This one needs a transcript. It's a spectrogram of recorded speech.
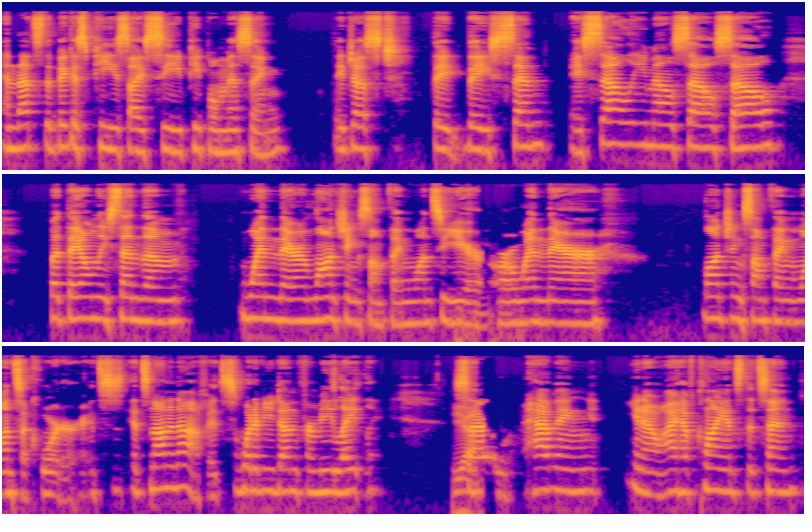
And that's the biggest piece I see people missing. They just they they send a sell email, sell, sell, but they only send them when they're launching something once a year mm-hmm. or when they're launching something once a quarter. It's it's not enough. It's what have you done for me lately? Yeah. So having, you know, I have clients that send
